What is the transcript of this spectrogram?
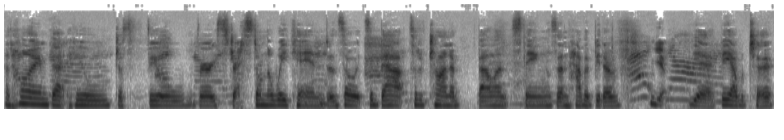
at home, that he'll just feel very stressed on the weekend. And so it's about sort of trying to balance things and have a bit of, yep. yeah, be able to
